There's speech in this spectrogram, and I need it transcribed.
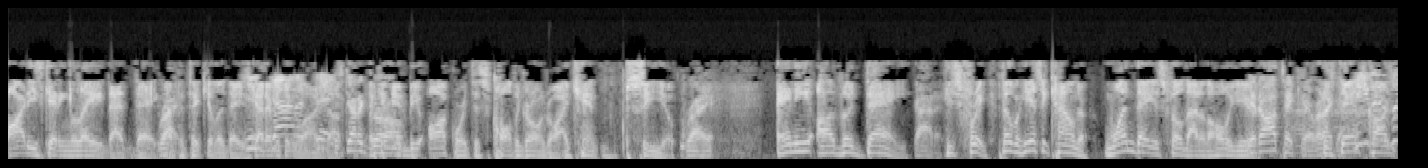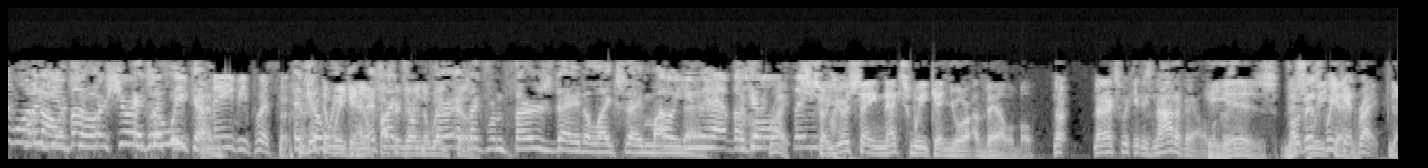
Artie's getting laid that day, Right. that particular day. He's He's got everything got a lined date. up. He's got a It- girl. It'd be awkward to call the girl and go, I can't see you. Right. Any other day. Got it. He's free. No, but he has a calendar. One day is filled out of the whole year. You know, I'll take care of it. His dance He card... doesn't want to Well, no, give it's up a- for sure it's a pussy for weekend. maybe pussy. It's Forget a the weekend. You'll It's fuck like her during from the week, too. It's like from Thursday to, like, say, Monday. Oh, you have the So whole Right. thing. So you're saying next weekend you're available. No, no, next weekend he's not available. He is. Oh, This this weekend, right. Yeah.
